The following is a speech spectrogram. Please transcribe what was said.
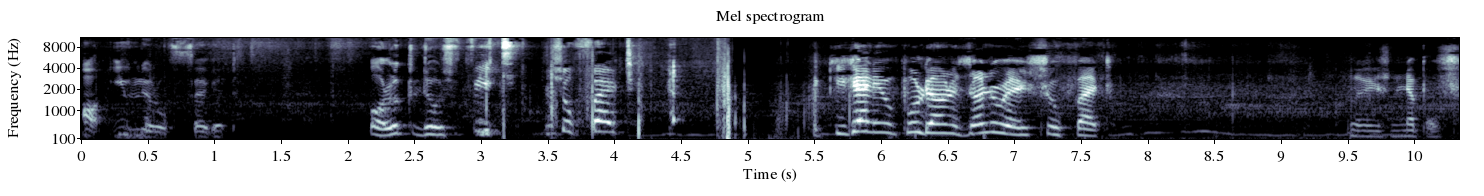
Oh, you little faggot. Oh, look at those feet. They're so fat. Like you can't even pull down his underwear. He's so fat. Look at his nipples.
